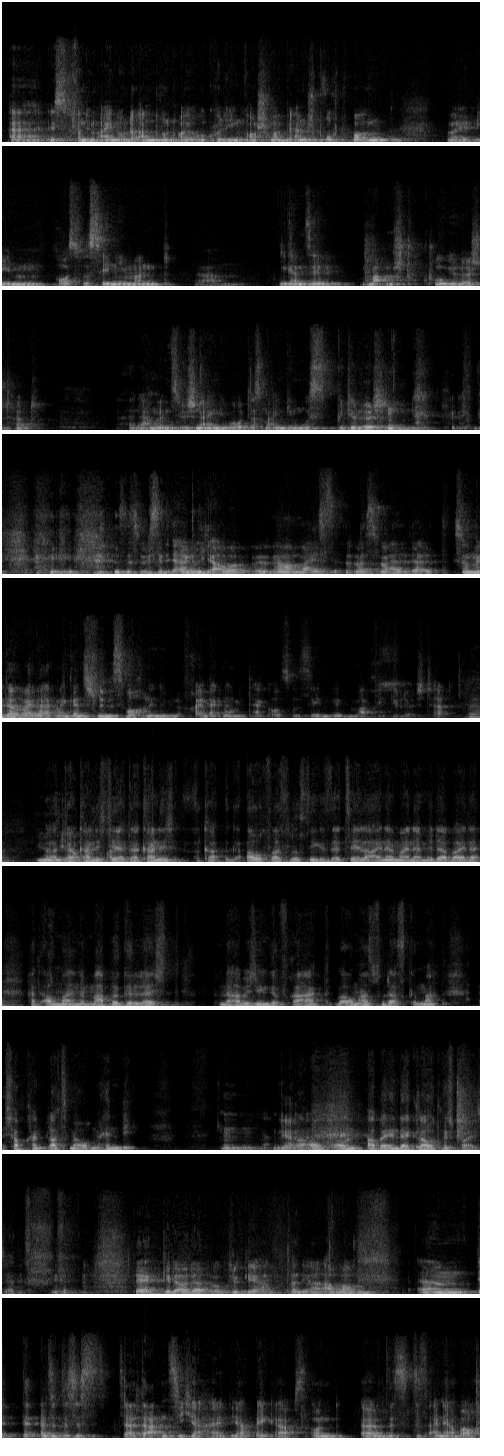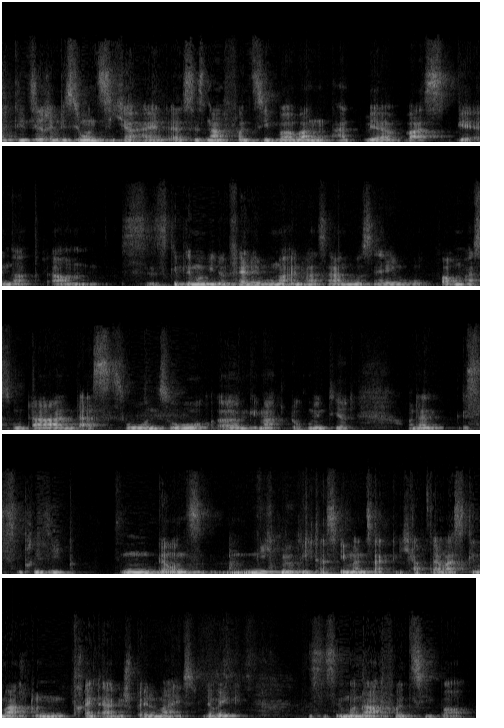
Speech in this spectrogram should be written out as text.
äh, ist von dem einen oder anderen eurer Kollegen auch schon mal beansprucht worden, weil eben aus Versehen jemand ähm, die ganze Mappenstruktur gelöscht hat da haben wir inzwischen eingebaut, dass man eingehen muss, bitte löschen. das ist ein bisschen ärgerlich, aber wenn man weiß, was mal, so ein Mitarbeiter hat ein ganz schlimmes Wochenende, wenn er Freitagnachmittag auszusehen, wenn Mappe gelöscht hat. Ja. Ja, da kann ich dir, da kann ich auch was Lustiges erzählen. Einer meiner Mitarbeiter hat auch mal eine Mappe gelöscht und da habe ich ihn gefragt, warum hast du das gemacht? Ich habe keinen Platz mehr auf dem Handy. Mhm. Ja. Aber, auch, aber, in der Cloud gespeichert. Ja, genau, der hat wohl Glück gehabt dann, ja. Aber mhm. ähm, also das ist ja, Datensicherheit, ja, Backups. Und äh, das ist das eine, aber auch diese Revisionssicherheit. Es ist nachvollziehbar, wann hat wer was geändert. Ähm, es, es, gibt immer wieder Fälle, wo man einfach sagen muss, hey, wo, warum hast du da das so und so äh, gemacht, dokumentiert? Und dann ist es im Prinzip bei uns nicht möglich, dass jemand sagt, ich habe da was gemacht und drei Tage später mache ich es wieder weg. Das ist immer nachvollziehbar.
